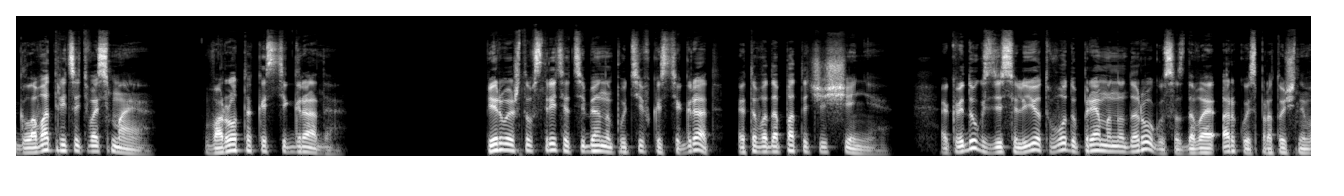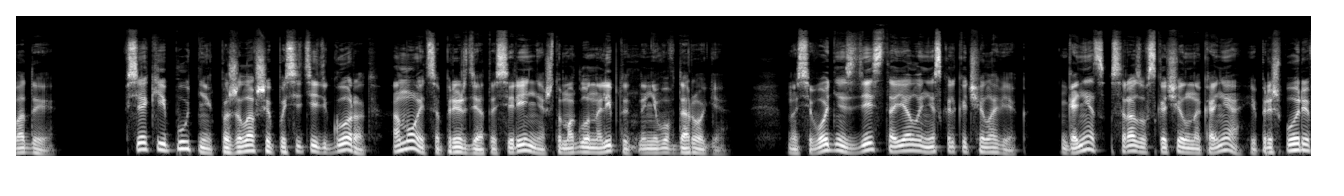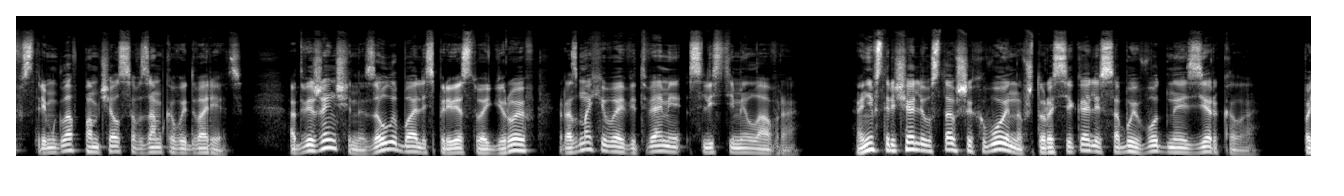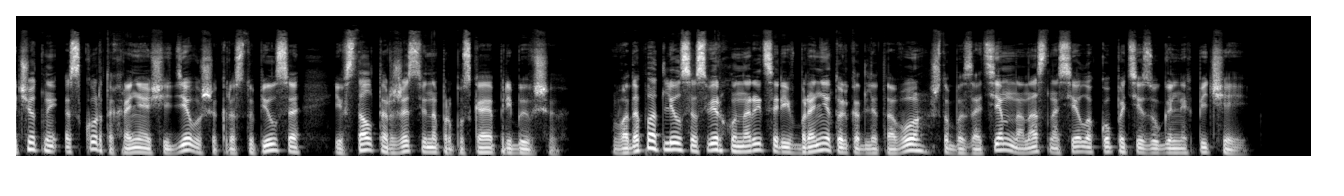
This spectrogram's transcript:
Глава 38. Ворота Костеграда. Первое, что встретит тебя на пути в Костеград, это водопад очищения. Акведук здесь льет воду прямо на дорогу, создавая арку из проточной воды. Всякий путник, пожелавший посетить город, омоется прежде от осирения, что могло налипнуть на него в дороге. Но сегодня здесь стояло несколько человек. Гонец сразу вскочил на коня и, пришпорив, стремглав помчался в замковый дворец а две женщины заулыбались, приветствуя героев, размахивая ветвями с листьями лавра. Они встречали уставших воинов, что рассекали с собой водное зеркало. Почетный эскорт, охраняющий девушек, расступился и встал торжественно пропуская прибывших. Водопад лился сверху на рыцарей в броне только для того, чтобы затем на нас насела копоть из угольных печей.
